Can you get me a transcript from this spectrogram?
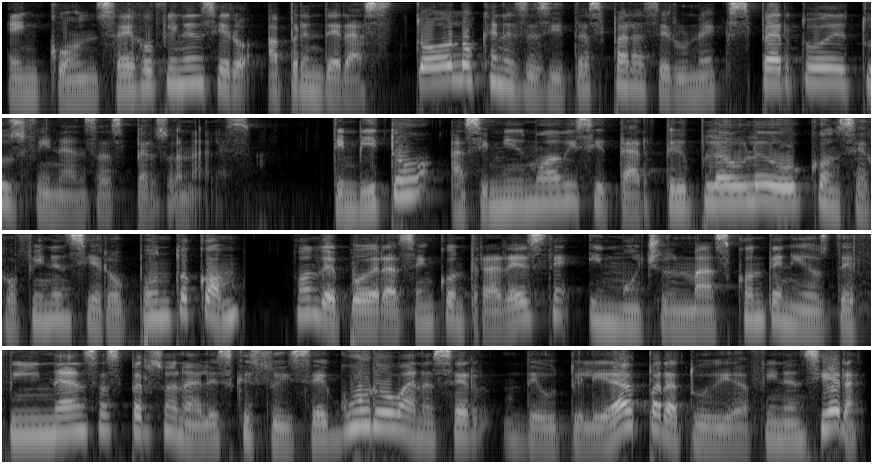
En Consejo Financiero aprenderás todo lo que necesitas para ser un experto de tus finanzas personales. Te invito asimismo a visitar www.consejofinanciero.com donde podrás encontrar este y muchos más contenidos de finanzas personales que estoy seguro van a ser de utilidad para tu vida financiera.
